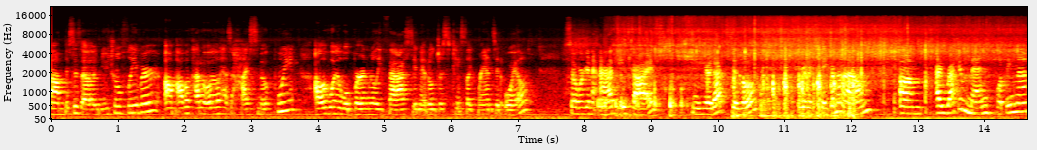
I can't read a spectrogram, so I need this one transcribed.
um, this is a neutral flavor. Um, avocado oil has a high smoke point. Olive oil will burn really fast and it'll just taste like rancid oil. So we're gonna add these guys. You hear that sizzle? We're gonna shake them around. Um, I recommend flipping them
